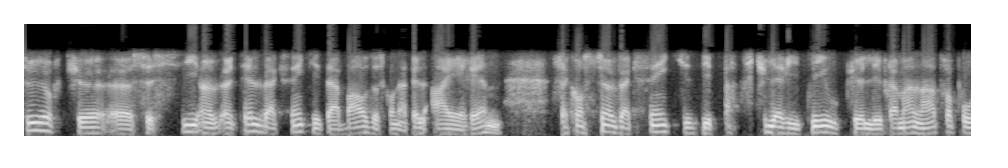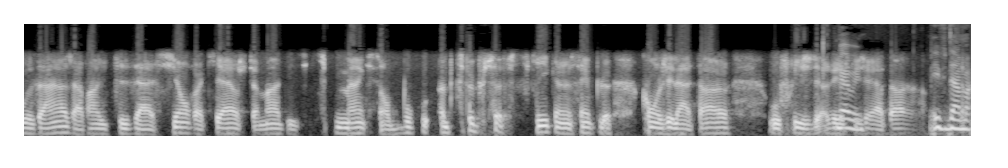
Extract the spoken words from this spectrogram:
sûr que euh, ceci, un, un tel vaccin qui est à base de ce qu'on appelle ARN. Ça constitue un vaccin qui a des particularités ou que les, vraiment l'entreposage avant l'utilisation requiert justement des équipements qui sont beaucoup un petit peu plus sophistiqués sophistiqué qu'un simple congélateur ou ben réfrigérateur. évidemment.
